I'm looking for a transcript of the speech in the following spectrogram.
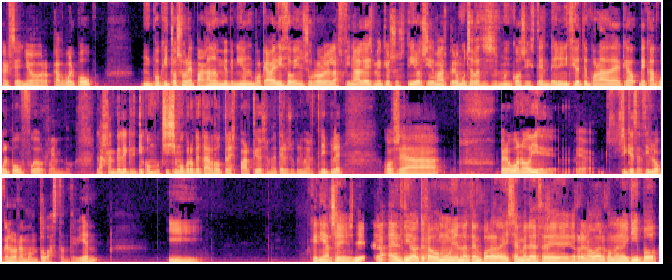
el señor Cadwell Pope. Un poquito sobrepagado, en mi opinión, porque a ver, hizo bien su rol en las finales, metió sus tiros y demás, pero muchas veces es muy inconsistente. El inicio de temporada de, Ca- de Cadwell Pope fue horrendo. La gente le criticó muchísimo, creo que tardó tres partidos en meter su primer triple. O sea. Pero bueno, oye, eh, sí que es decirlo que lo remontó bastante bien. Y. Genial. Sí, sí. El tío acabó muy bien la temporada y se merece renovar con el equipo.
